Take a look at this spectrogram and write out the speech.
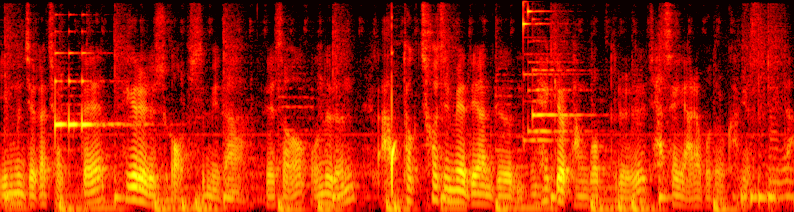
이 문제가 절대 해결될 수가 없습니다. 그래서 오늘은 앞턱 처짐에 대한 그 해결 방법들을 자세히 알아보도록 하겠습니다.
